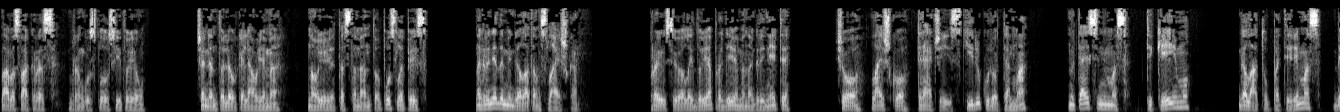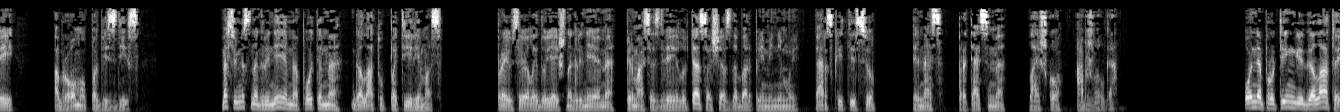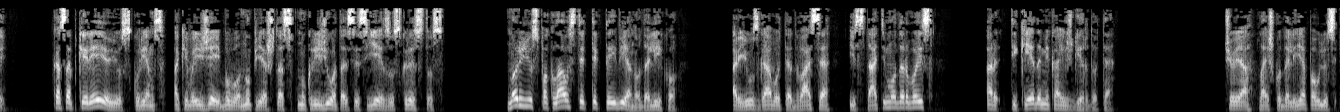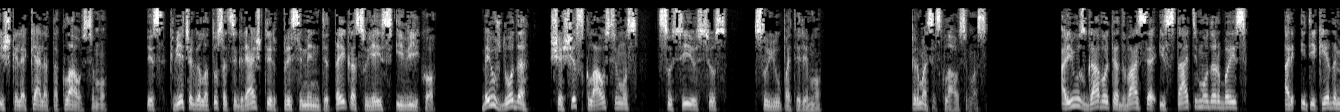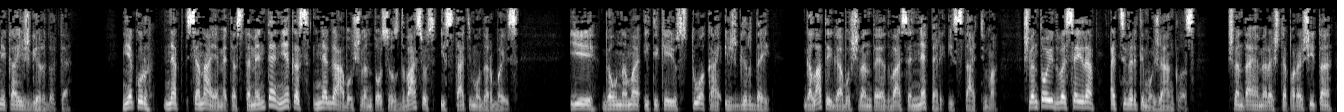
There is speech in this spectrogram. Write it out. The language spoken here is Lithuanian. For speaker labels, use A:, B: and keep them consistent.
A: Labas vakaras, brangus klausytojų. Šiandien toliau keliaujame Naujojo testamento puslapiais, nagrinėdami Galatams laišką. Praėjusioje laidoje pradėjome nagrinėti šio laiško trečiąjį skyrių, kurio tema - nuteisinimas tikėjimu, Galatų patyrimas bei Abromo pavyzdys. Mes su jumis nagrinėjame potėme Galatų patyrimas. Praėjusioje laidoje išnagrinėjome pirmasias dvi eilutes, aš jas dabar priminimui perskaitysiu ir mes pratesime laiško apžvalgą. O neprotingi galatai, kas apkerėjo jūs, kuriems akivaizdžiai buvo nupieštas nukryžiuotasis Jėzus Kristus? Noriu jūs paklausti tik tai vieno dalyko. Ar jūs gavote dvasę įstatymo darbais, ar tikėdami, ką išgirdote? Šioje laiško dalyje Paulius iškelia keletą klausimų. Jis kviečia galatus atsigręžti ir prisiminti tai, kas su jais įvyko. Bei užduoda šešis klausimus susijusius su jų patyrimu. Pirmasis klausimas. Ar jūs gavote dvasę įstatymo darbais, ar įtikėdami, ką išgirdote? Niekur net Senajame testamente niekas negavo šventosios dvasios įstatymo darbais ji gaunama įtikėjus tuo, ką išgirdai. Galatai gavo šventąją dvasę ne per įstatymą. Šventoji dvasia yra atsivertimo ženklas. Šventajame rašte parašyta,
